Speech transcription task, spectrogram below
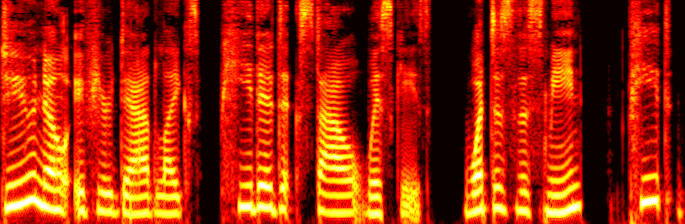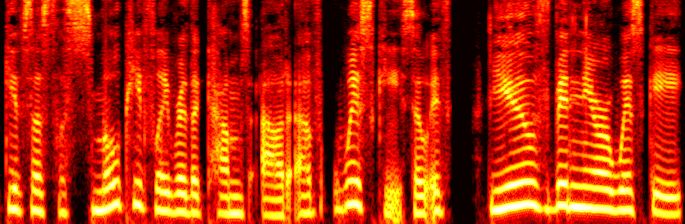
Do you know if your dad likes peated style whiskeys? What does this mean? Peat gives us the smoky flavor that comes out of whiskey. So if you've been near a whiskey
